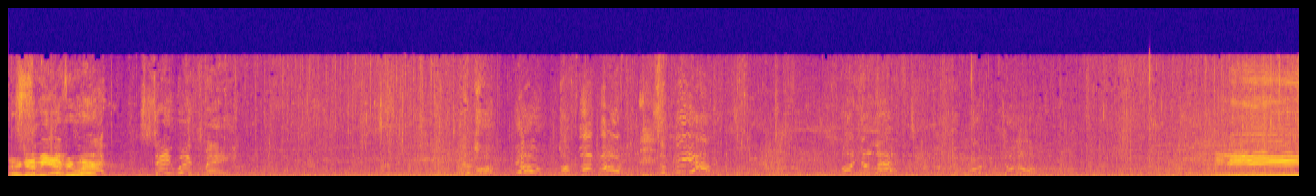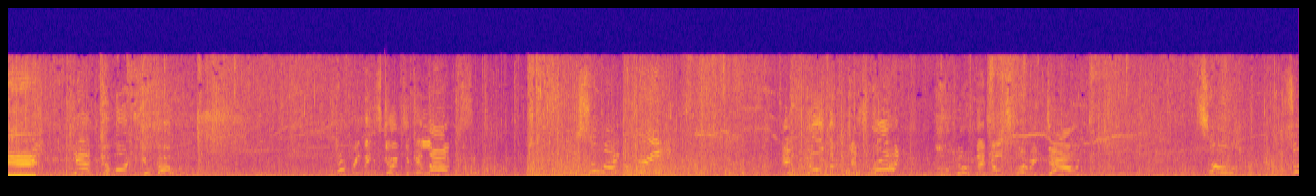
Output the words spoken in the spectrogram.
They're gonna be everywhere. Everything's going to collapse! They're so angry! Ignore them! Just run! Oh no, they're not slowing down! So... so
